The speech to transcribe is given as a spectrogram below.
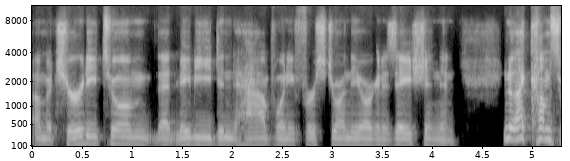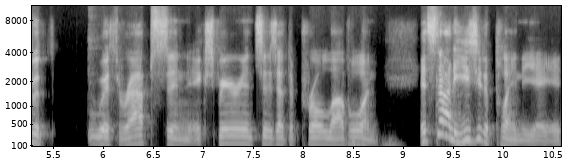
a maturity to him that maybe he didn't have when he first joined the organization, and you know that comes with with reps and experiences at the pro level and it's not easy to play in the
